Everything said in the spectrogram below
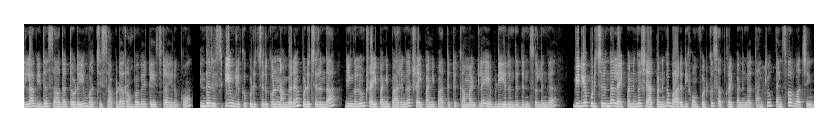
எல்லா வித சாதத்தோடையும் வச்சு சாப்பிட ரொம்பவே டேஸ்ட்டாக இருக்கும். இந்த ரெசிபி உங்களுக்கு பிடிச்சிருக்குன்னு நம்புகிறேன் பிடிச்சிருந்தா நீங்களும் ட்ரை பண்ணி பாருங்கள் ட்ரை பண்ணி பார்த்துட்டு கமெண்ட்டில் எப்படி இருந்ததுன்னு சொல்லுங்கள் வீடியோ பிடிச்சிருந்தா லைக் பண்ணுங்கள் ஷேர் பண்ணுங்கள் பாரதி ஹோம் ஃபுட்க்கு சப்ஸ்கிரைப் பண்ணுங்கள் தேங்க்யூ தேங்க்ஸ் ஃபார் வாட்சிங்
